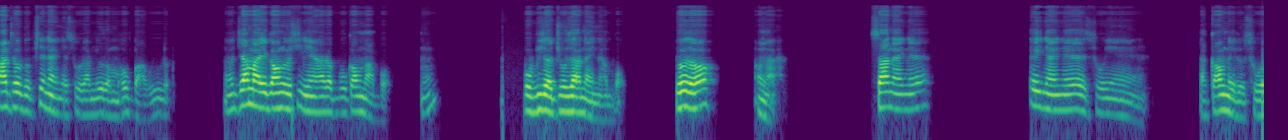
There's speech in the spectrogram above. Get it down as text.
အားထုတ်လို့ဖြစ်နိုင်တယ်ဆိုတာမျိုးတော့မဟုတ်ပါဘူးလို့နော်ကျမ်းမာရေးကောင်းလို့ရှိရင်ကတော့ပိုကောင်းတာပေါ့နော်ပို့ပြီးတော့ကြိုးစားနိုင်တာပေါ့သို့တော့ဟုတ်လားစားနိုင်တယ်အိတ်နိုင်တယ်ဆိုရင်ဒါကောင်းတယ်လို့ဆိုရ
